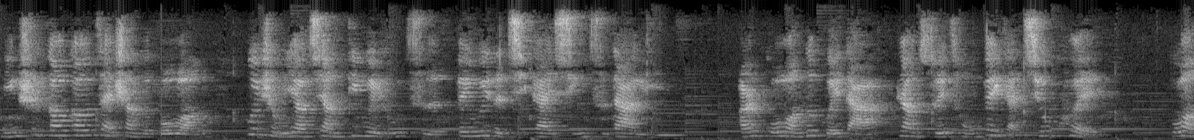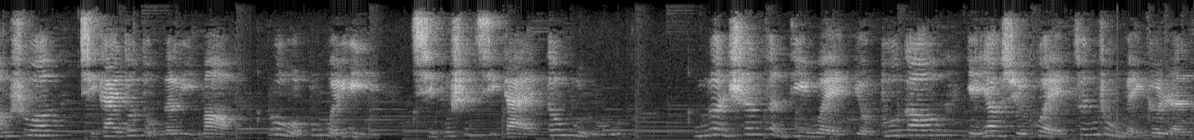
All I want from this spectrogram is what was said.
您是高高在上的国王，为什么要向地位如此卑微的乞丐行此大礼？”而国王的回答让随从倍感羞愧。国王说：“乞丐都懂得礼貌，若我不回礼，岂不是乞丐都不如？无论身份地位有多高，也要学会尊重每个人。”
